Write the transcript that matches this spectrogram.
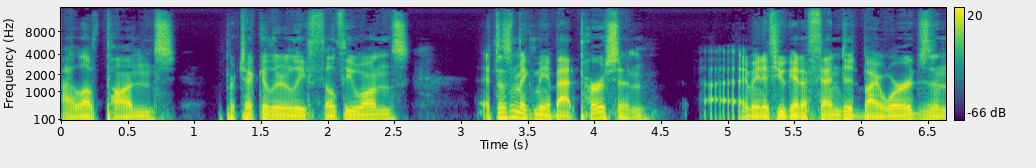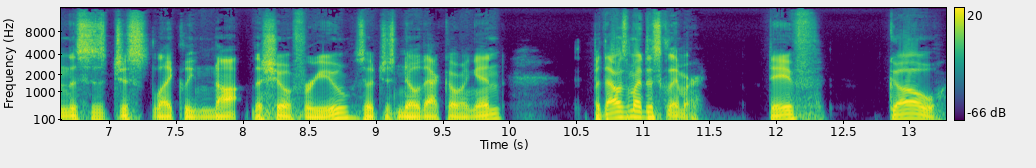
I love puns, particularly filthy ones. It doesn't make me a bad person. I mean, if you get offended by words, then this is just likely not the show for you. So just know that going in. But that was my disclaimer. Dave, go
